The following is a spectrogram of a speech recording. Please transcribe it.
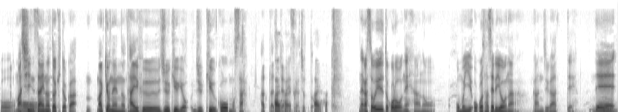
こう、まあ、震災の時とか、まあ、去年の台風19号 ,19 号もさ、あったじゃないですか、ちょっと。はいはい。なんかそういうところをね、あの、思い起こさせるような感じがあって。で、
